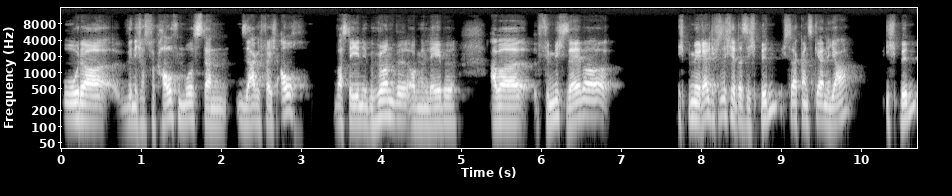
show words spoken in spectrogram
oder wenn ich was verkaufen muss, dann sage ich vielleicht auch, was derjenige hören will, irgendein Label. Aber für mich selber, ich bin mir relativ sicher, dass ich bin. Ich sage ganz gerne ja, ich bin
